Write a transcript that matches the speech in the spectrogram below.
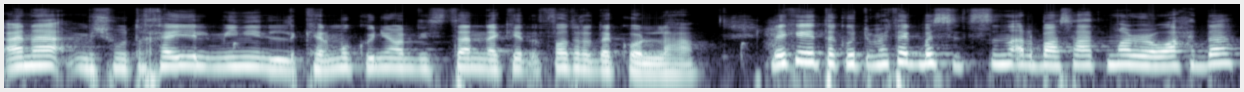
أنا مش متخيل مين اللي كان ممكن يقعد يستنى كده الفترة ده كلها. لكن أنت كنت محتاج بس تستنى أربع ساعات مرة واحدة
